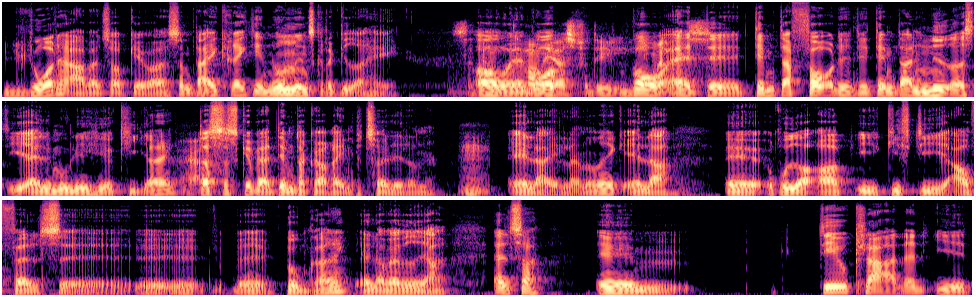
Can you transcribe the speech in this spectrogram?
lorte arbejdsopgaver, som der ikke rigtig er nogen mennesker, der gider at have. Så dem, og, dem må hvor, vi også fordele. Hvor at øh, dem, der får det, det er dem, der er nederst i alle mulige hierarkier. Ikke? Ja. Der så skal være dem, der gør rent på toiletterne. Mm. Eller et eller andet. Ikke? Eller øh, rydder op i giftige affaldsbunker. Øh, øh, ikke? Eller hvad ved jeg. Altså, øh, det er jo klart, at i et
